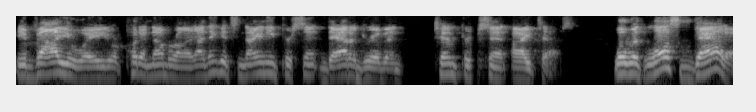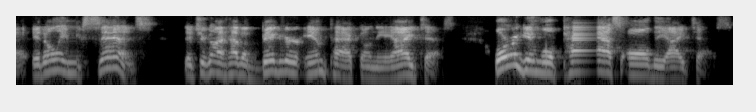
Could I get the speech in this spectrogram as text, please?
evaluate or put a number on it, I think it's 90% data driven, 10% eye test. Well, with less data, it only makes sense that you're going to have a bigger impact on the eye test. Oregon will pass all the eye tests.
